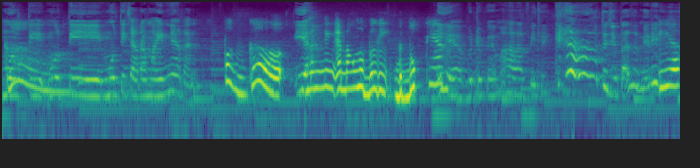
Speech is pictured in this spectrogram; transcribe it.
Multi multi multi cara mainnya kan? Pegel. Iya. mending emang lu beli beduknya. Iya beduknya mahal tapi satu juta sendiri. Iya.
